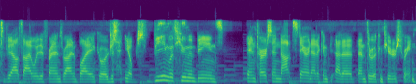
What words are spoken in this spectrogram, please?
to be outside with your friends, riding a bike, or just you know, just being with human beings in person, not staring at a com- at a them through a computer screen.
